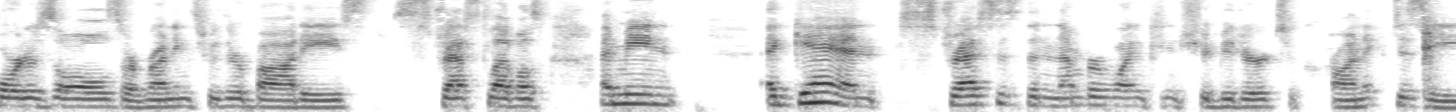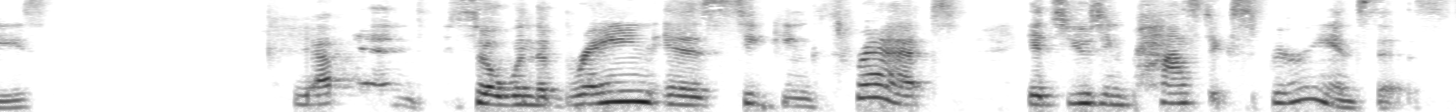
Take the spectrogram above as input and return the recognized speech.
cortisols are running through their bodies, stress levels. I mean, again, stress is the number one contributor to chronic disease. Yep. And so when the brain is seeking threat, it's using past experiences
